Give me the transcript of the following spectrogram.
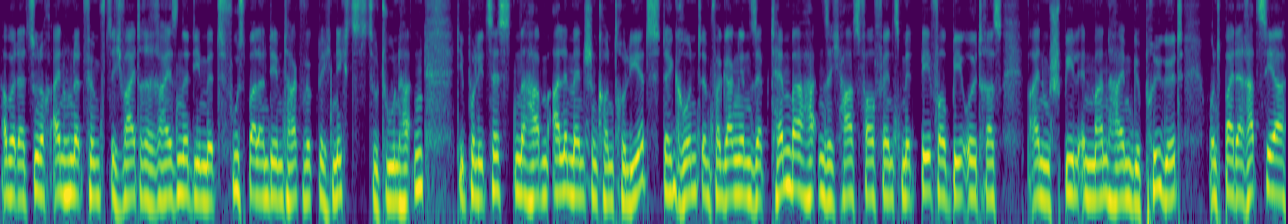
aber dazu noch 150 weitere Reisende, die mit Fußball an dem Tag wirklich nichts zu tun hatten. Die Polizisten haben alle Menschen kontrolliert. Der Grund im vergangenen September hatten sich HSV-Fans mit BVB-Ultras bei einem Spiel in Mannheim geprügelt und bei der Razzia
